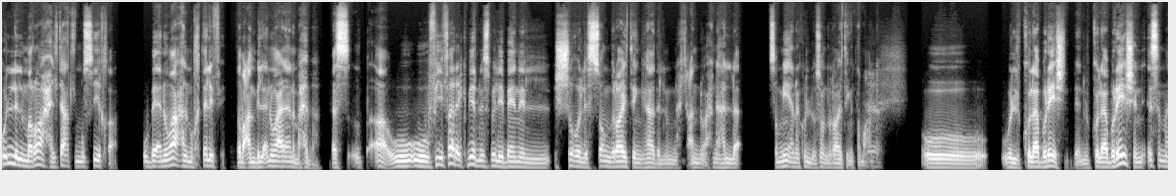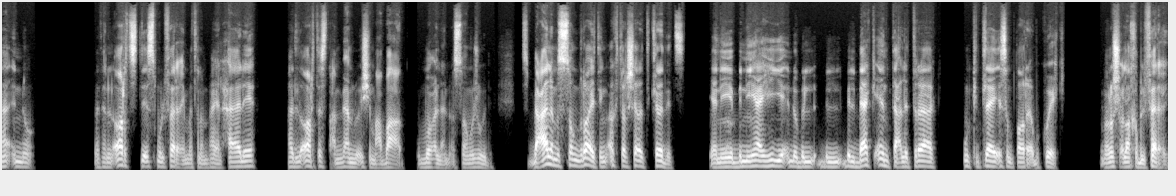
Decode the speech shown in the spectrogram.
كل المراحل تاعت الموسيقى. وبأنواعها المختلفة طبعا بالأنواع اللي أنا بحبها بس آه وفي فرق كبير بالنسبة لي بين الشغل ال songwriting هذا اللي بنحكي عنه إحنا هلأ بسميه أنا كله songwriting طبعا و... وال collaboration لأنه ال collaboration اسمها إنه مثلا ال artist اللي اسمه الفرعي مثلا بهاي الحالة هذا ال artist عم بيعملوا شيء مع بعض ومعلن اسمها موجودة بس بعالم ال songwriting أكثر شغلة credits يعني بالنهاية هي إنه بال... بال... بال back end تاع ال track ممكن تلاقي اسم طارق أبو كويك ملوش علاقة بالفرعي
